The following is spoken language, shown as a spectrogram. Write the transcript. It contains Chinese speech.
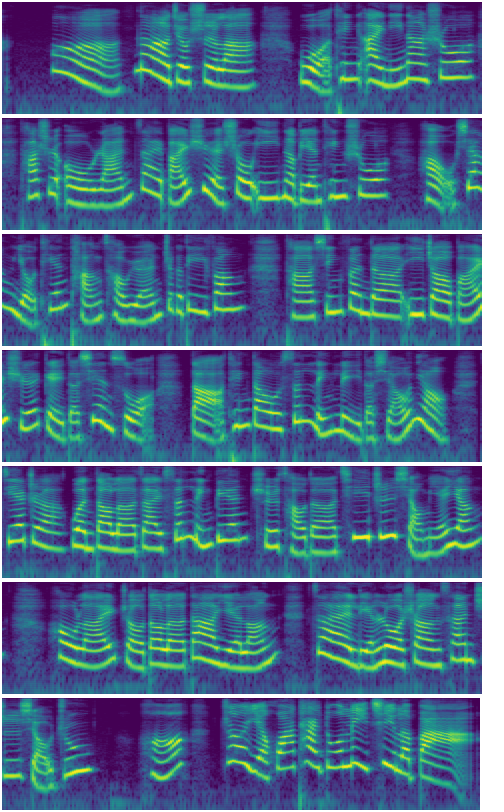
哦，那就是了。我听艾妮娜说，她是偶然在白雪兽医那边听说，好像有天堂草原这个地方。他兴奋地依照白雪给的线索，打听到森林里的小鸟，接着问到了在森林边吃草的七只小绵羊，后来找到了大野狼，再联络上三只小猪。哈，这也花太多力气了吧？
